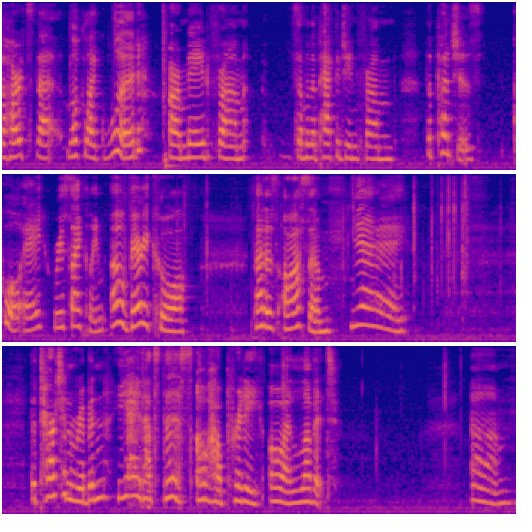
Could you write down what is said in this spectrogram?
The hearts that look like wood are made from some of the packaging from the punches. Cool, eh? Recycling. Oh, very cool. That is awesome. Yay. The tartan ribbon. Yay, that's this. Oh, how pretty. Oh, I love it. Um,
